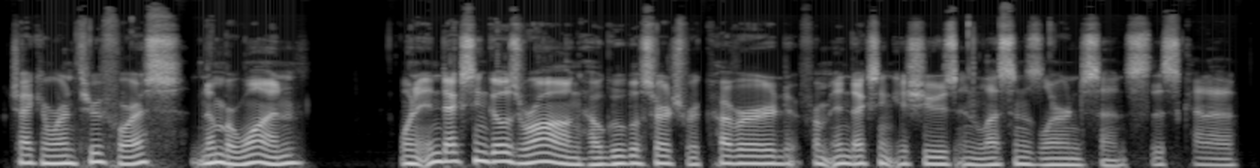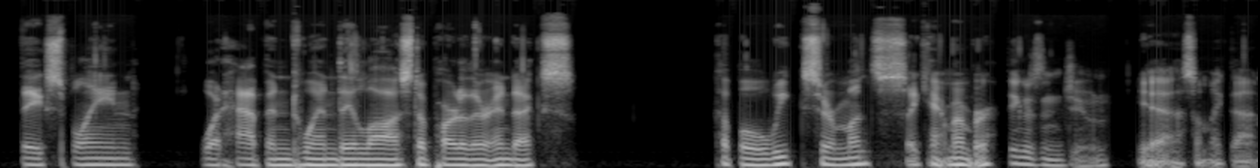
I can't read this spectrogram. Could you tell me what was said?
which I can run through for us. Number one, when indexing goes wrong, how Google search recovered from indexing issues and lessons learned since. This kind of they explain what happened when they lost a part of their index. A couple of weeks or months, I can't remember. I think it was in June. Yeah, something like that.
